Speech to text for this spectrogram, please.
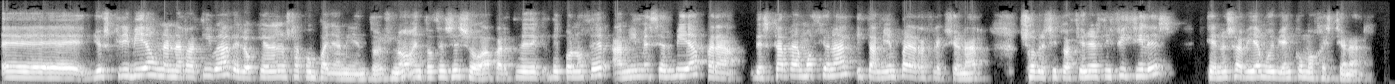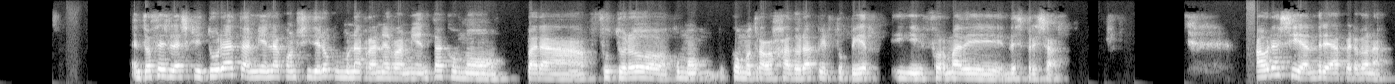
Eh, yo escribía una narrativa de lo que eran los acompañamientos, ¿no? Entonces eso, aparte de, de, conocer, a mí me servía para descarga emocional y también para reflexionar sobre situaciones difíciles que no sabía muy bien cómo gestionar. Entonces la escritura también la considero como una gran herramienta como para futuro como, como trabajadora peer-to-peer y forma de, expresar. Ahora sí, Andrea, perdona,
